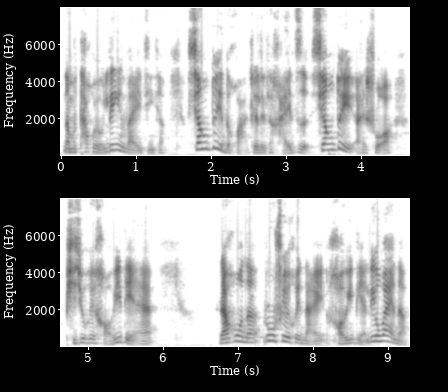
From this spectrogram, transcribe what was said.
那么他会有另外一景象。相对的话，这类的孩子相对来说啊，脾气会好一点，然后呢，入睡会难好一点。另外呢，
